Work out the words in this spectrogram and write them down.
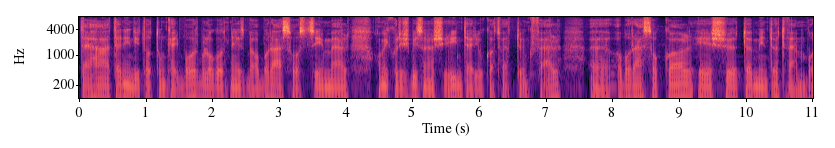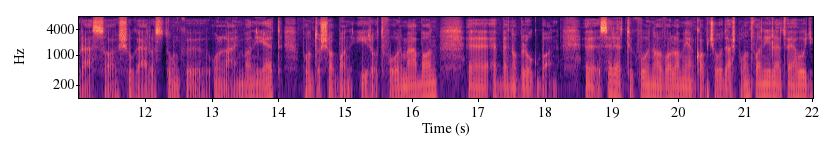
Tehát elindítottunk egy borblogot, nézd be a borászhoz címmel, amikor is bizonyos interjúkat vettünk fel a borászokkal, és több mint 50 borásszal sugároztunk onlineban ilyet, pontosabban írott formában ebben a blogban. Szerettük volna valamilyen kapcsolódáspont van, illetve hogy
